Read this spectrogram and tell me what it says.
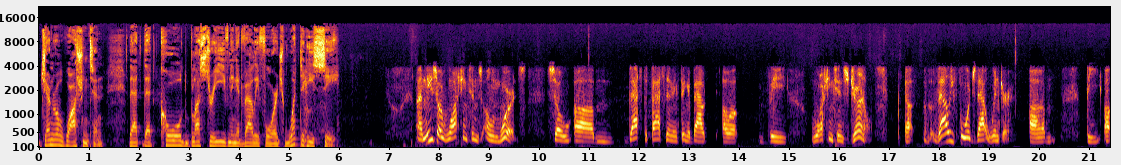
General Washington, that that cold, blustery evening at Valley Forge. What did he see? And these are Washington's own words. So um, that's the fascinating thing about uh, the Washington's Journal. Uh, Valley Forge that winter, um, the uh,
